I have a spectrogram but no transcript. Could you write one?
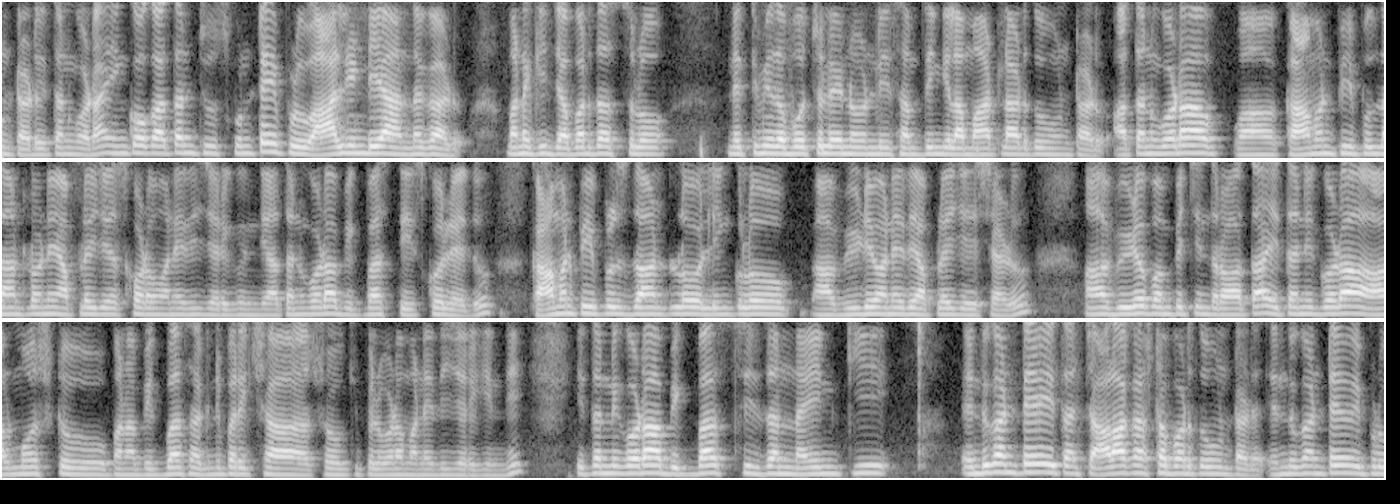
ఉంటాడు ఇతను కూడా. ఇంకొక అతను చూసుకుంటే ఇప్పుడు ఆల్ ఇండియా అందగాడు. మనకి జబర్దస్త్లో నెత్తి మీద బొచ్చు లేనోడిని సంథింగ్ ఇలా మాట్లాడుతూ ఉంటాడు. అతను కూడా కామన్ పీపుల్ దాంట్లోనే అప్లై చేసుకోవడం అనేది జరిగింది. అతను కూడా బిగ్ బాస్ తీసుకోలేదు. కామన్ పీపుల్స్ దాంట్లో లింక్లో ఆ వీడియో అనేది అప్లై చేశాడు. ఆ వీడియో పంపించిన తర్వాత ఇతనికి కూడా ఆల్మోస్ట్ మన బిగ్ బాస్ అగ్ని పరీక్ష షోకి పిలవడం అనేది జరిగింది. ఇతన్ని కూడా బిగ్ బాస్ సీజన్ నైన్కి ఎందుకంటే ఇతను చాలా కష్టపడుతూ ఉంటాడు. ఎందుకంటే ఇప్పుడు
